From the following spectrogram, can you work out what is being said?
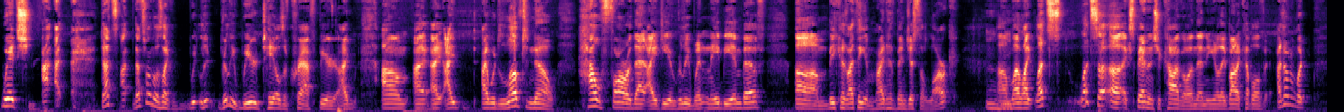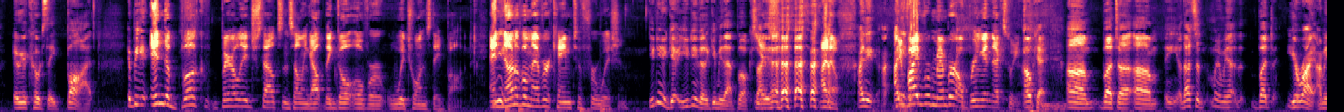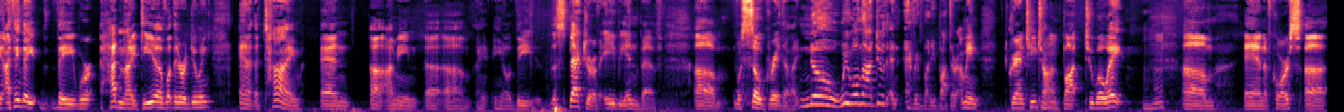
which I, I that's I, that's one of those like w- really weird tales of craft beer. I um I, I I I would love to know how far that idea really went in AB InBev, um, because I think it might have been just a lark. Um, like let's let's uh, uh, expand in Chicago, and then you know they bought a couple of I don't know what area codes they bought. It'd be In the book, Barrel Aged Stouts and Selling Out, they go over which ones they bought. And Yeah. none of them ever came to fruition. You need to get you need to give me that book. Yes. I I know. I need I, I need If to- I remember, I'll bring it next week. Okay, um, but uh, um, you know, that's a. I mean, but you're right. I mean, I think they they were had an idea of what they were doing, and at the time, and uh, I mean, uh, um, you know, the the specter of AB InBev um, was so great. They're like, no, we will not do that, and everybody bought their. I mean, Grand Teton bought 208, um, and of course, uh,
